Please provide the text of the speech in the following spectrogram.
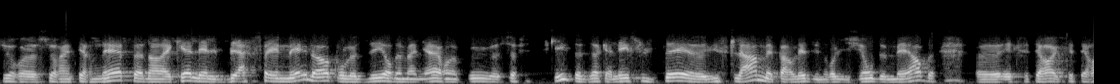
sur, euh, sur Internet dans laquelle elle blasphémait, là, pour le dire de manière un peu euh, c'est-à-dire qu'elle insultait euh, l'islam, elle parlait d'une religion de merde, etc., etc.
